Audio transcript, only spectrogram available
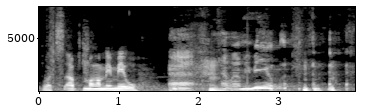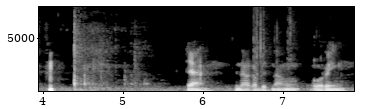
What's up mga mimiw? Ah, mami Mio. Yan, kinakabit ng o-ring.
